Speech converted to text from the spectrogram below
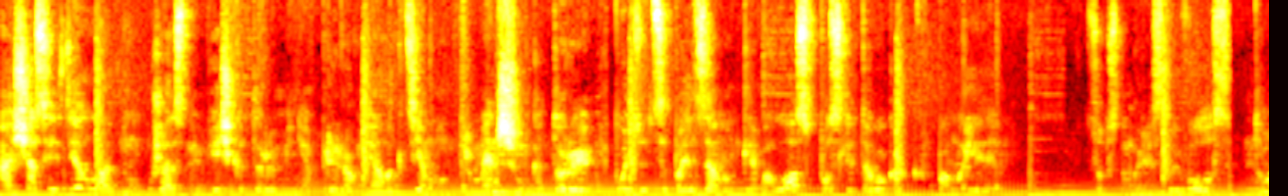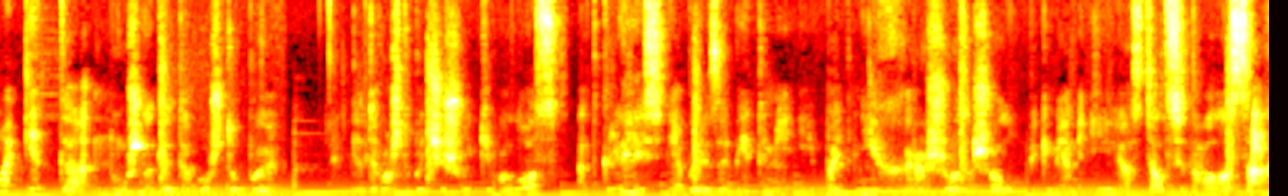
А сейчас я сделала одну ужасную вещь, которая меня приравняла к тем лондерменшам, которые пользуются бальзамом для волос после того, как помыли, собственно говоря, свои волосы. Но это нужно для того, чтобы для того, чтобы чешуйки волос открылись, не были забитыми, и под них хорошо зашел пигмент и остался на волосах.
